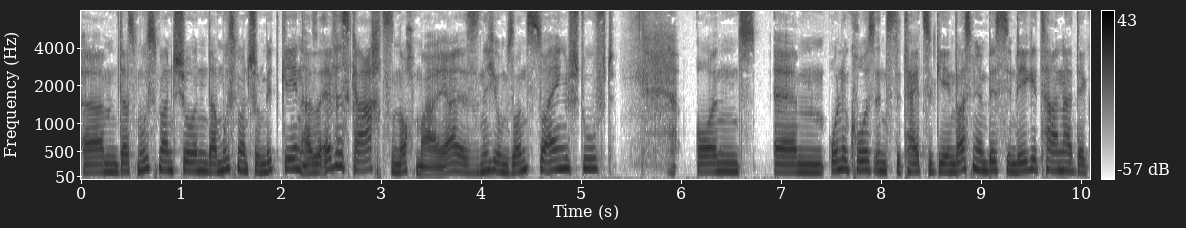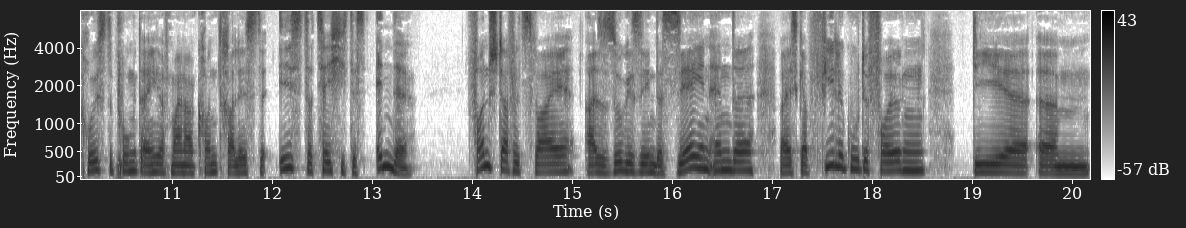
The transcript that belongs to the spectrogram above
Ähm, das muss man schon, da muss man schon mitgehen. Also FSK 18 nochmal, ja, es ist nicht umsonst so eingestuft. Und ähm, ohne groß ins Detail zu gehen, was mir ein bisschen wehgetan hat, der größte Punkt eigentlich auf meiner Kontraliste, ist tatsächlich das Ende von Staffel 2, also so gesehen das Serienende, weil es gab viele gute Folgen, die ähm,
